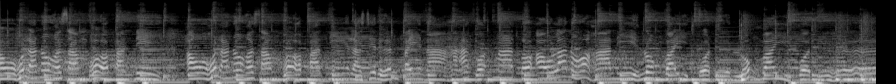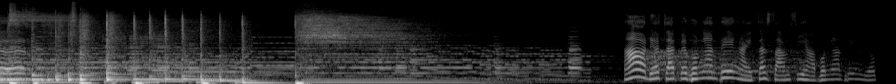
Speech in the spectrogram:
เอาละน้องซ้ำพ่อปันนี่เอาละน้องซ้ำพ่อปันนี้ละสิเดินไปหนาหากอดมาต่อเอาละน้องหานี่ลงไว้บ่เดินลงไว้บ่เดินอาเดี๋ยวจัดเป็นผลงานเพลงไห้จักสามสี่หาผลงานเพลงเดี๋ยว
